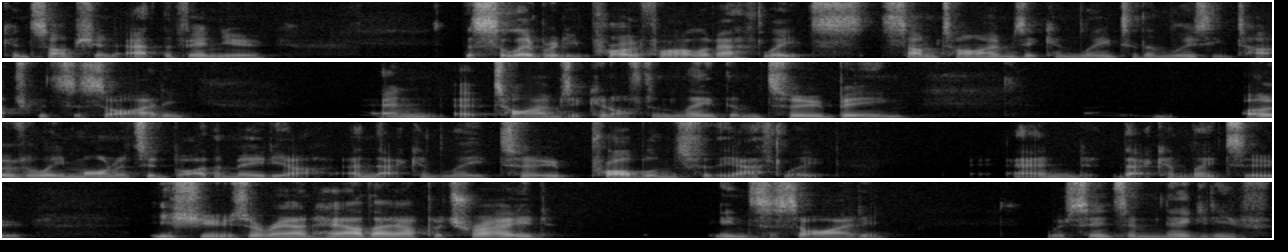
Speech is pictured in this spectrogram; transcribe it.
consumption at the venue. The celebrity profile of athletes, sometimes it can lead to them losing touch with society, and at times it can often lead them to being overly monitored by the media, and that can lead to problems for the athlete, and that can lead to issues around how they are portrayed in society. We've seen some negative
